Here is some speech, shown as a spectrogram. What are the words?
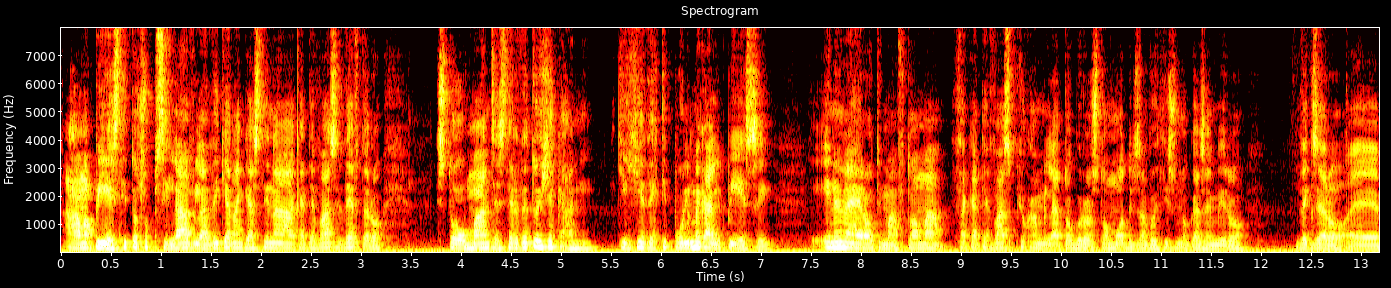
Άμα πιεστεί τόσο ψηλά δηλαδή και αναγκαστεί να κατεβάσει δεύτερο στο Manchester δεν το είχε κάνει και είχε δεχτεί πολύ μεγάλη πίεση. Είναι ένα ερώτημα αυτό, άμα θα κατεβάσει πιο χαμηλά τον Γκρό στο Μόντριτ να βοηθήσουν τον Καζεμίρο. Δεν ξέρω. Ε,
